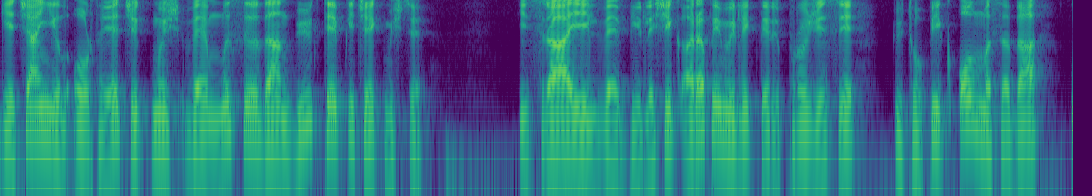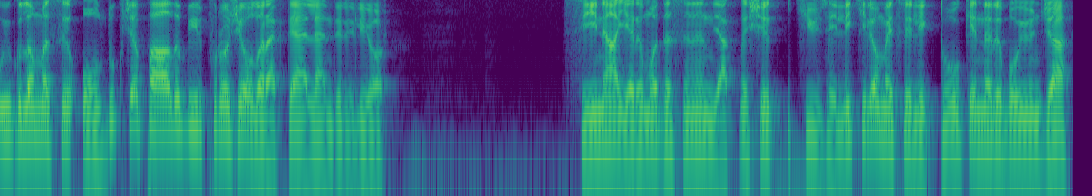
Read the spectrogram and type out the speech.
geçen yıl ortaya çıkmış ve Mısır'dan büyük tepki çekmişti. İsrail ve Birleşik Arap Emirlikleri projesi ütopik olmasa da uygulaması oldukça pahalı bir proje olarak değerlendiriliyor. Sina Yarımadası'nın yaklaşık 250 kilometrelik doğu kenarı boyunca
